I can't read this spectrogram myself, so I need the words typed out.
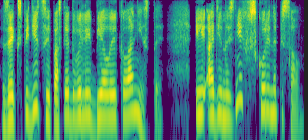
За экспедицией последовали белые колонисты, и один из них вскоре написал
